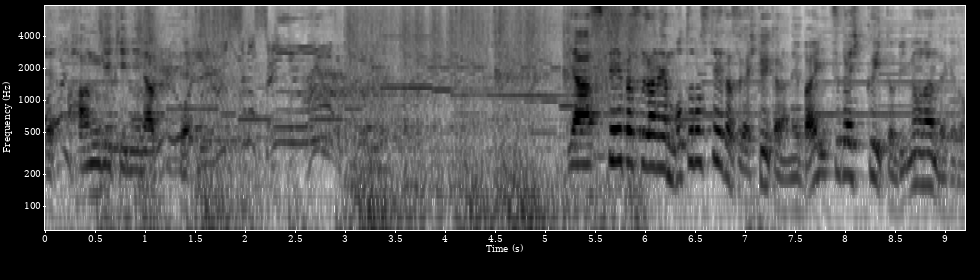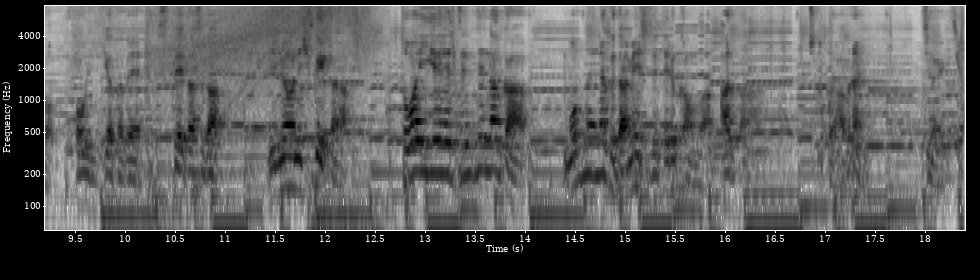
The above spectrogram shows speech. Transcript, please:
で反撃になって。やステータスがね元のステータスが低いからね倍率が低いと微妙なんだけど攻撃型でステータスが微妙に低いから。とはいえ全然なんか問題なくダメージ出てる感はあるかな。ちょっとこれ危ない。地雷がちょ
